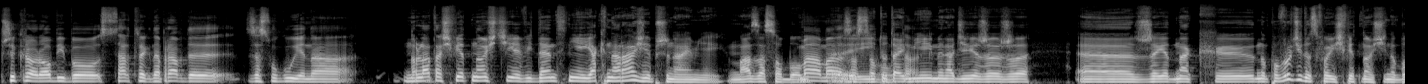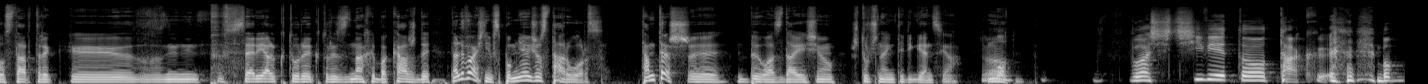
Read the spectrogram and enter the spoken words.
przykro robi, bo Star Trek naprawdę zasługuje na no lata świetności ewidentnie, jak na razie przynajmniej, ma za sobą. Ma, ma za sobą, I tutaj tak. miejmy nadzieję, że, że, e, że jednak e, no, powróci do swojej świetności, no bo Star Trek e, serial, który, który zna chyba każdy. No ale właśnie, wspomniałeś o Star Wars. Tam też e, była, zdaje się, sztuczna inteligencja. No, Właściwie to tak, bo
